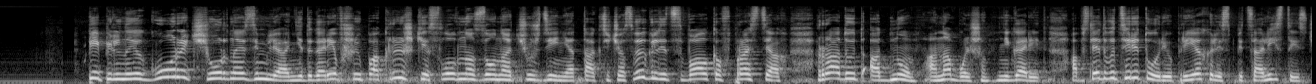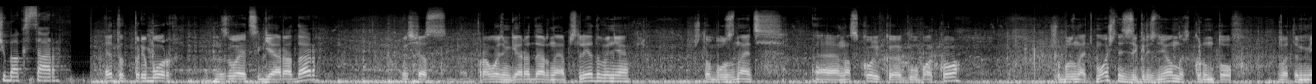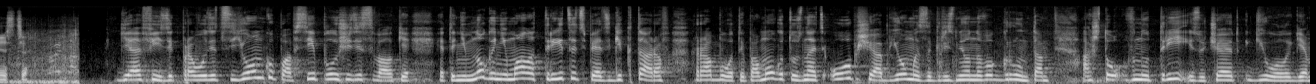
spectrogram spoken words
Пепельные горы, черная земля, недогоревшие покрышки, словно зона отчуждения. Так сейчас выглядит свалка в простях. Радует одно – она больше не горит. Обследовать территорию приехали специалисты из Чебоксар. Этот прибор называется георадар. Мы сейчас проводим георадарное обследование, чтобы узнать, э, насколько глубоко, чтобы узнать мощность загрязненных грунтов в этом месте. Геофизик проводит съемку по всей площади свалки. Это ни много ни мало 35 гектаров. Работы помогут узнать общие объемы загрязненного грунта. А что внутри изучают геологи.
